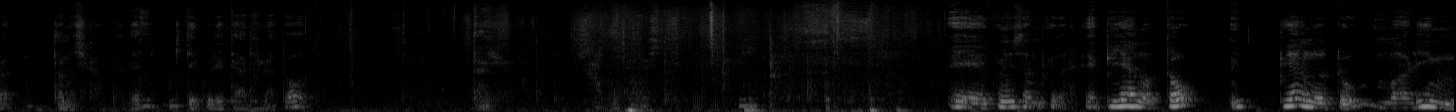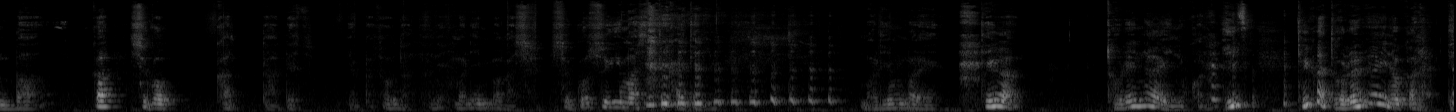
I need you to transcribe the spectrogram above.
から楽しかったです。来てくれてありがとうということでもう一人ねえー、国さん見てくだえピアノとピアノとマリンバがすごかったです。やっぱそうなんだね。マリンバがすすごすぎますって書いてある。マリンバね手が取れないのかな。え？手が取れないのかなって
